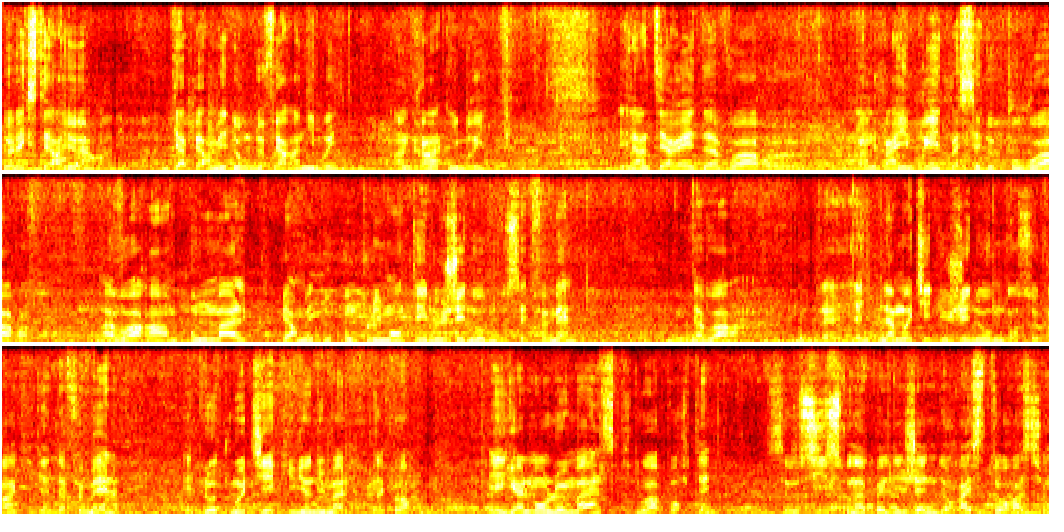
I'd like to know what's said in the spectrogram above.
de l'extérieur qui a permis donc de faire un hybride, un grain hybride. Et l'intérêt d'avoir euh, un grain hybride, ben, c'est de pouvoir avoir un bon mâle qui permette de complémenter le génome de cette femelle d'avoir la, moitié du génome dans ce grain qui vient de la femelle et de l'autre moitié qui vient du mâle, Et également le mâle, ce qu'il doit apporter, c'est aussi ce qu'on appelle des gènes de restauration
